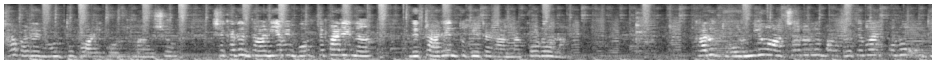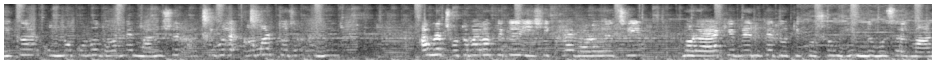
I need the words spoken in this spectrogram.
খাবারের মধ্যে পড়ে গরুর মাংস। সেখানে দাঁড়িয়ে আমি বলতে পারি না যে, তারিন, তুমি এটা রান্না করো না। কারও ধর্মীয় আচরণে বাধা দেওয়ার কোনো অধিকার অন্য কোনো ধর্মের মানুষের আছে বলে আমার তো জানা নেই। আমরা ছোটবেলা থেকে এই শিক্ষায় বড় হয়েছি। মোরা একই বৃন্তে দুটি কুসুম হিন্দু মুসলমান,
